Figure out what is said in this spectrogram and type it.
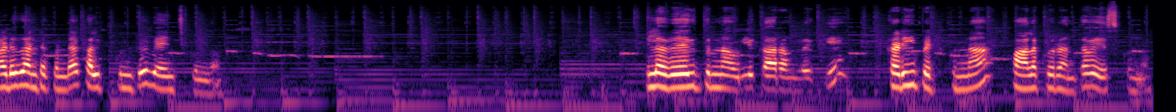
అడుగు అంటకుండా కలుపుకుంటూ వేయించుకుందాం. ఇలా వేగుతున్న ఉల్లికారంలోకి కడిగి పెట్టుకున్న పాలకూర అంతా వేసుకున్నాం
